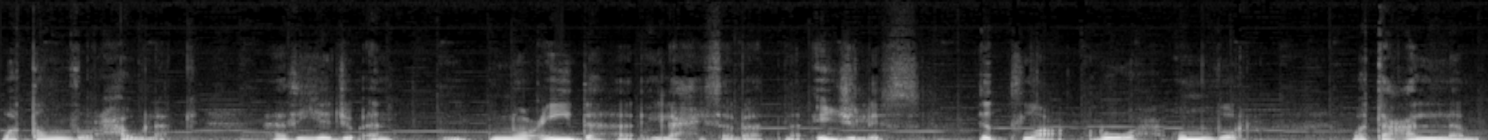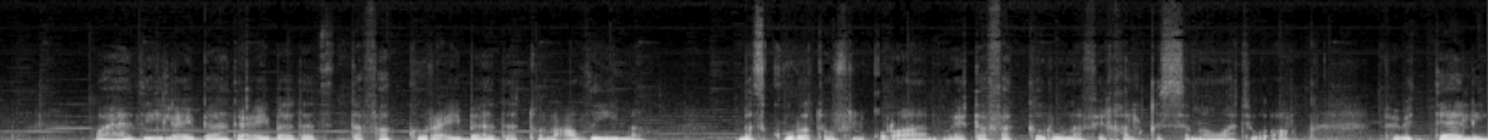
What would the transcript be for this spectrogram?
وتنظر حولك. هذه يجب أن نعيدها إلى حساباتنا. اجلس اطلع روح انظر وتعلم. وهذه العبادة عبادة التفكر عبادة عظيمة مذكورة في القرآن ويتفكرون في خلق السماوات والأرض. فبالتالي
